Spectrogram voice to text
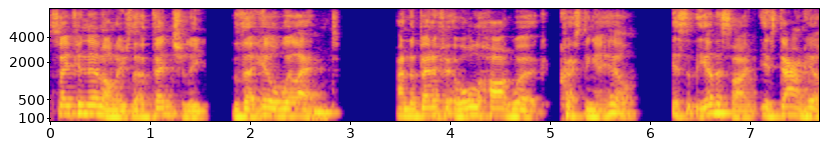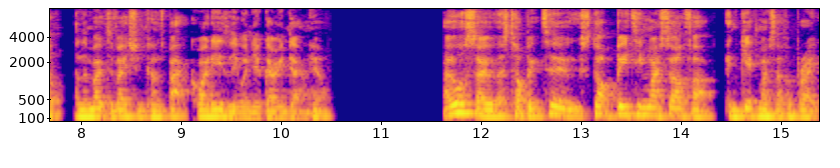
safe in the knowledge that eventually the hill will end. And the benefit of all the hard work cresting a hill is that the other side is downhill and the motivation comes back quite easily when you're going downhill. I also, as topic two, stop beating myself up and give myself a break.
